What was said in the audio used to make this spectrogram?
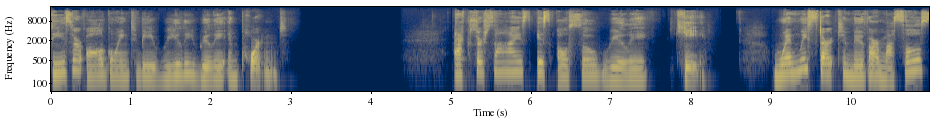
these are all going to be really, really important. Exercise is also really key. When we start to move our muscles,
